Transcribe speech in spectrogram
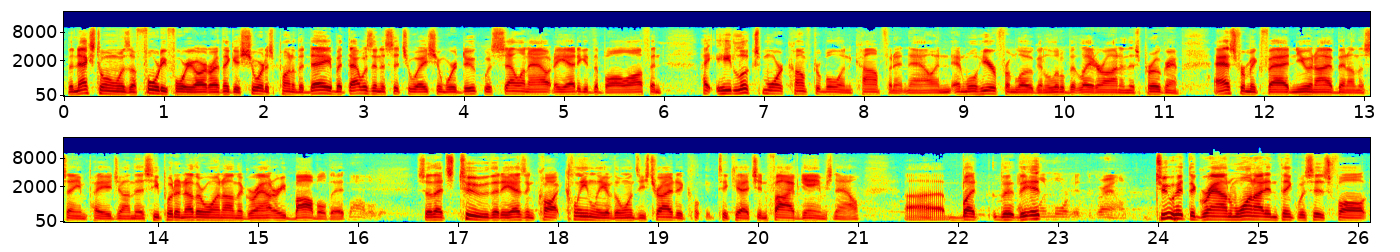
The next one was a 44 yarder, I think his shortest punt of the day, but that was in a situation where Duke was selling out. He had to get the ball off, and he looks more comfortable and confident now. And, and we'll hear from Logan a little bit later on in this program. As for McFadden, you and I have been on the same page on this. He put another one on the ground, or he bobbled it. Bobbled it. So that's two that he hasn't caught cleanly of the ones he's tried to, to catch in five games now. Uh, but the, the it, one more hit the ground. Two hit the ground. One I didn't think was his fault.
